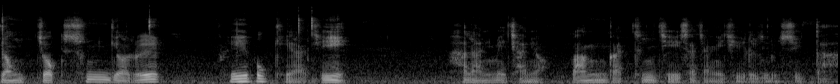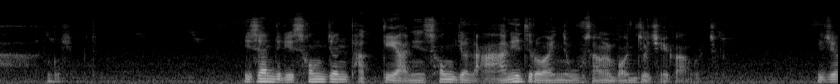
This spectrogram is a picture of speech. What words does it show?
영적 순결을 회복해야지 하나님의 자녀, 왕 같은 제사장의 지위를 이룰 수 있다는 것입니다. 이 사람들이 성전 밖에 아닌 성전 안에 들어와 있는 우상을 먼저 제거한 것처럼. 그죠?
